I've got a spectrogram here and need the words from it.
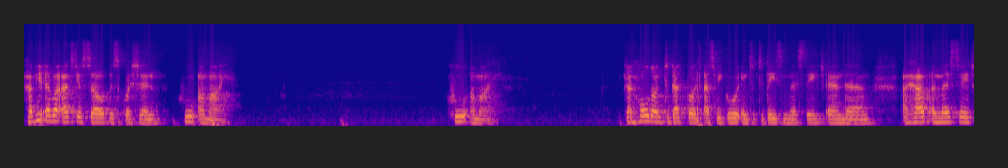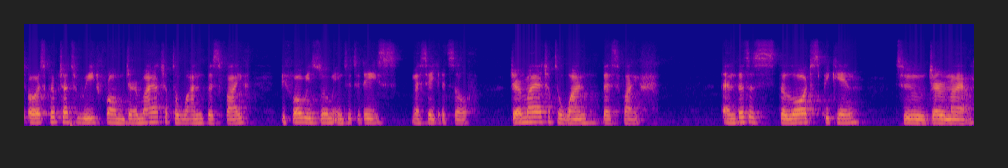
Have you ever asked yourself this question Who am I? Who am I? You can hold on to that thought as we go into today's message. And um, I have a message or a scripture to read from Jeremiah chapter 1, verse 5, before we zoom into today's message itself. Jeremiah chapter 1, verse 5. And this is the Lord speaking to Jeremiah.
